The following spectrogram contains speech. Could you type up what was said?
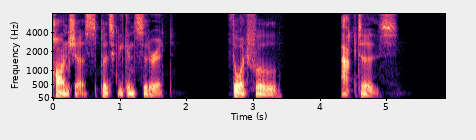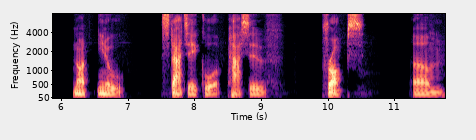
conscious, politically considerate, thoughtful actors, not, you know, static or passive props. Um,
